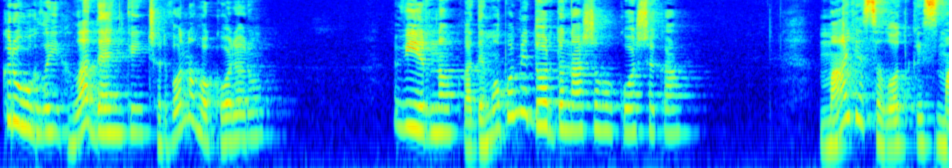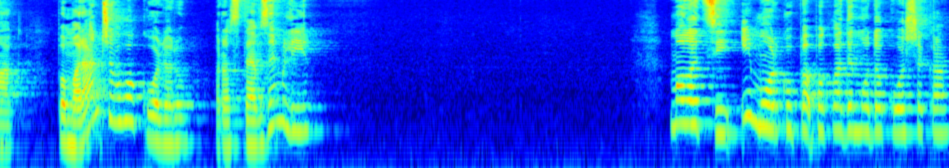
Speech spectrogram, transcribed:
Круглий, гладенький, червоного кольору. Вірно, кладемо помідор до нашого кошика. Має солодкий смак, помаранчевого кольору, росте в землі. Молодці і морку покладемо до кошика.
